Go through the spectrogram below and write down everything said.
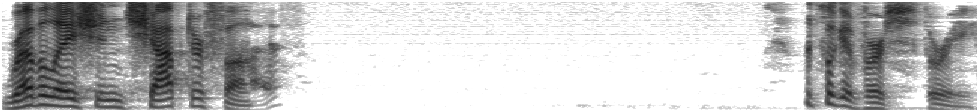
Revelation chapter 5. Let's look at verse 3.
